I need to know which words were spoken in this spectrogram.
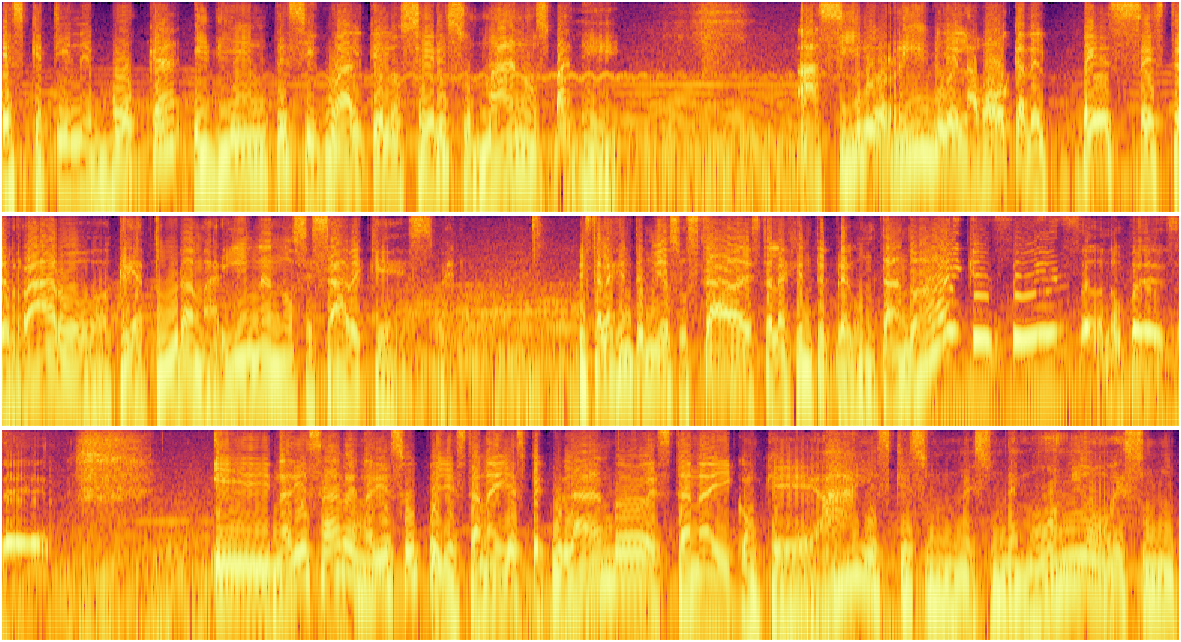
es que tiene boca y dientes igual que los seres humanos, Vané. Así de horrible la boca del pez, este raro criatura marina, no se sabe qué es. Bueno, está la gente muy asustada, está la gente preguntando, ay, ¿qué es eso? No puede ser. Y nadie sabe, nadie supo, y están ahí especulando, están ahí con que, ay, es que es un, es un demonio, es un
